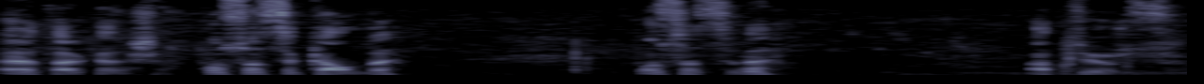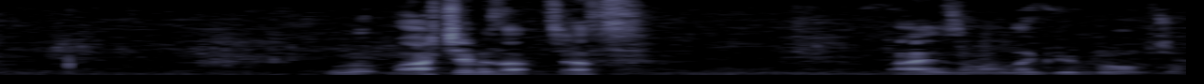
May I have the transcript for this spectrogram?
Evet arkadaşlar. Posası kaldı. Posasını atıyoruz. Bunu bahçemize atacağız. Aynı zamanda gübre olacak.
